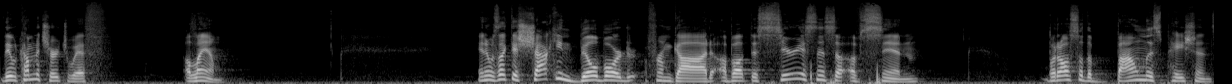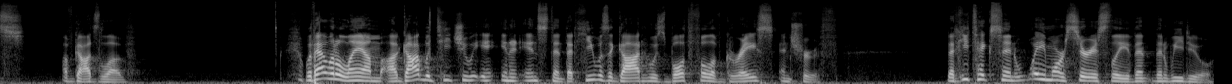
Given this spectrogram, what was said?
They would come to church with a lamb. And it was like this shocking billboard from God about the seriousness of sin, but also the boundless patience of God's love. With that little lamb, uh, God would teach you in, in, an instant that He was a God who was both full of grace and truth, that He takes sin way more seriously than, than we do.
